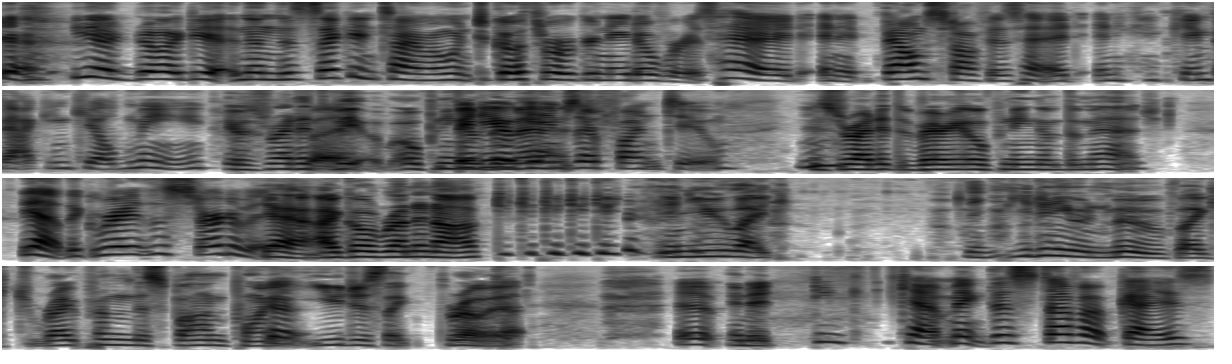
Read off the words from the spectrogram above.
Yeah, he had no idea. And then the second time, I went to go throw a grenade over his head, and it bounced off his head, and he came back and killed me. It was right at But the opening Video of the match. games are fun too. It was mm-hmm. right at the very opening of the match. Yeah, like right at the start of it. Yeah, I go running off, and you like, you didn't even move. Like right from the spawn point, Yeah. you just like throw it, Yep. and it dink. Can't make this stuff up, guys.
